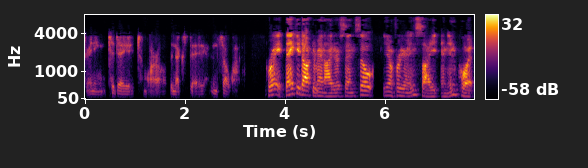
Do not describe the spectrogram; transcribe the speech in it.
training today, tomorrow, the next day, and so on. Great. Thank you, Dr. Van Iterson. So, you know, for your insight and input,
